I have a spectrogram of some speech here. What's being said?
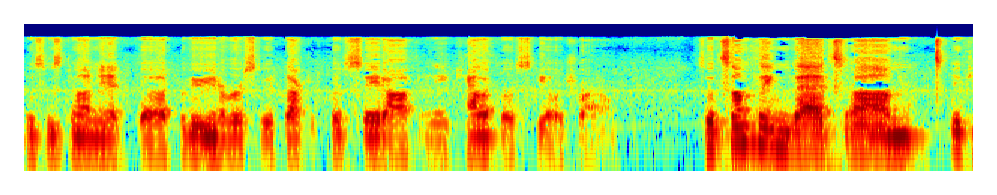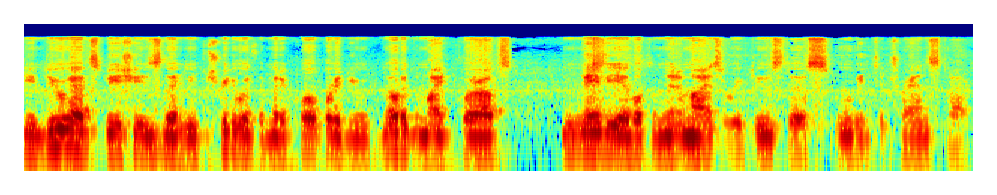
this was done at uh, Purdue University with Dr. Cliff Sadof in a calico scale trial. So it's something that um, if you do have species that you've treated with imidacloprid and you've noted the mite flare-ups, you may be able to minimize or reduce this moving to Transtect.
